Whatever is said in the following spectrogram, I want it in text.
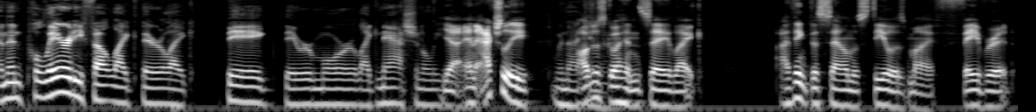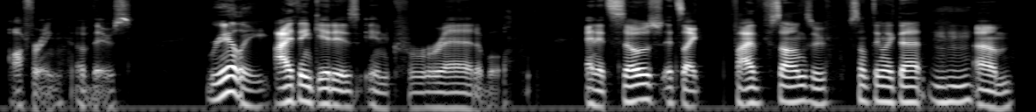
And then Polarity felt like they're like big. They were more like nationally. yeah and actually when that i'll just out. go ahead and say like i think the sound of steel is my favorite offering of theirs Really? I think it is incredible, and it's so it's like five songs or something like that. Mm-hmm. Um,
